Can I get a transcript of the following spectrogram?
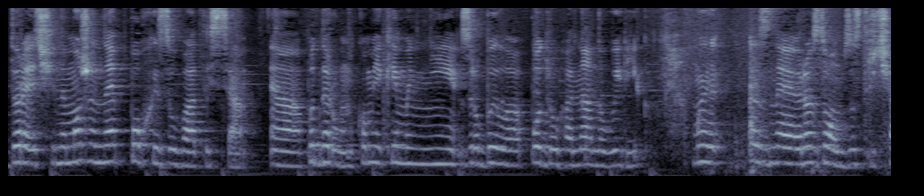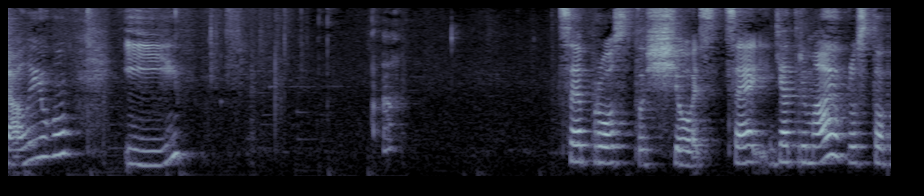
До речі, не можу не похизуватися подарунком, який мені зробила подруга на Новий рік. Ми з нею разом зустрічали його, і це просто щось. Це я тримаю просто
